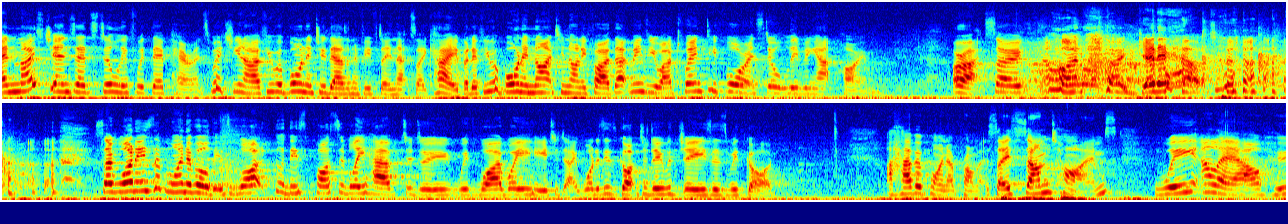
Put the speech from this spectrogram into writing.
and most Gen Z still live with their parents, which, you know, if you were born in 2015, that's okay. But if you were born in 1995, that means you are 24 and still living at home. All right, so, oh no, get out. So, what is the point of all this? What could this possibly have to do with why we're here today? What has this got to do with Jesus, with God? I have a point, I promise. So, sometimes we allow who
